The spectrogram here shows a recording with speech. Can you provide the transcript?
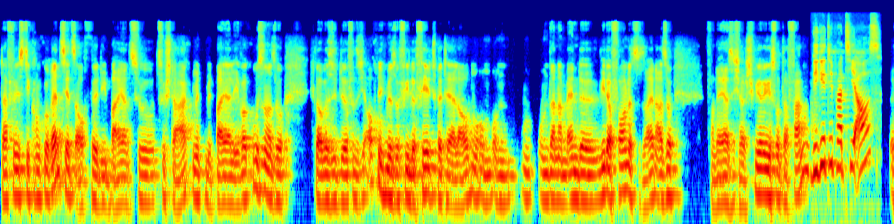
dafür ist die Konkurrenz jetzt auch für die Bayern zu, zu stark mit, mit Bayer Leverkusen. Also ich glaube, sie dürfen sich auch nicht mehr so viele Fehltritte erlauben, um, um, um dann am Ende wieder vorne zu sein. Also von daher sicher ein schwieriges Unterfangen. Wie geht die Partie aus? Äh,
